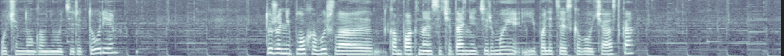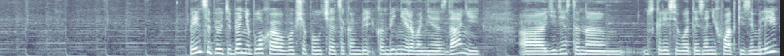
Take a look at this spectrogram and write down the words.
Очень много у него территории. Тоже неплохо вышло э, компактное сочетание тюрьмы и полицейского участка. В принципе, у тебя неплохо вообще получается комби комбинирование зданий. А, единственное, скорее всего, это из-за нехватки земли.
